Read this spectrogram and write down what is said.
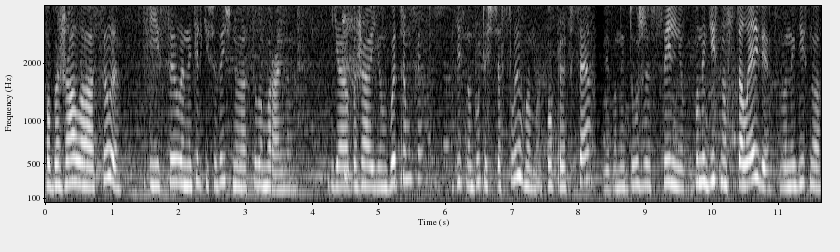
побажала сили, і сили не тільки фізичної, а сили моральної. Я бажаю їм витримки, дійсно бути щасливими, попри все. Вони дуже сильні, вони дійсно сталеві, вони дійсно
